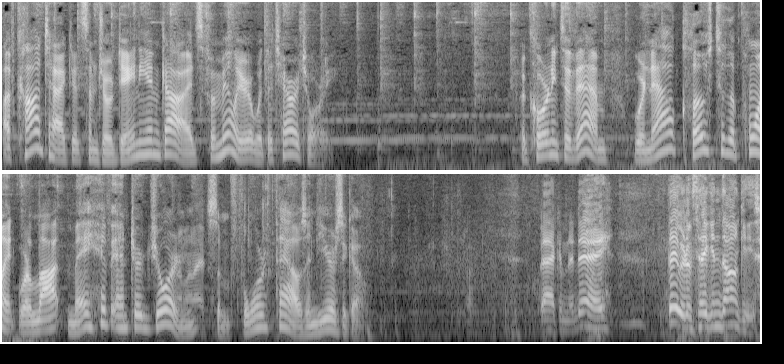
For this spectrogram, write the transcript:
I've contacted some Jordanian guides familiar with the territory. According to them, we're now close to the point where Lot may have entered Jordan some 4,000 years ago. Back in the day, they would have taken donkeys.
